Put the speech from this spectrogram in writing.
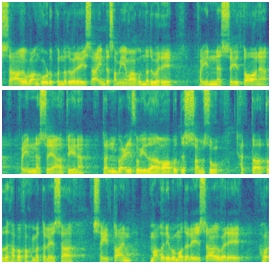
ഇഷാഗ് വാങ്ങുകൊടുക്കുന്നത് വരെ ഇഷായിന്റെ സമയമാകുന്നത് വരെ ഫൈന്ന സൈത്തോന ഫൈന്ന ഷയാത്തീന തൻബഇസു ഇദാ ഗാബത്ത് ശംസു ഹത്താ തദ്ഹബ ഫഹ്മത്തുൽ ഇഷാ ഷെയ്ത്താൻ മഗ്രിബ് മുതൽ ഇസാഹ് വരെ അവർ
